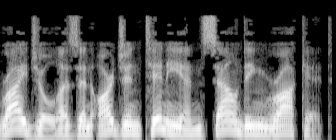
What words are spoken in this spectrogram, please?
Rigel is an Argentinian-sounding rocket.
